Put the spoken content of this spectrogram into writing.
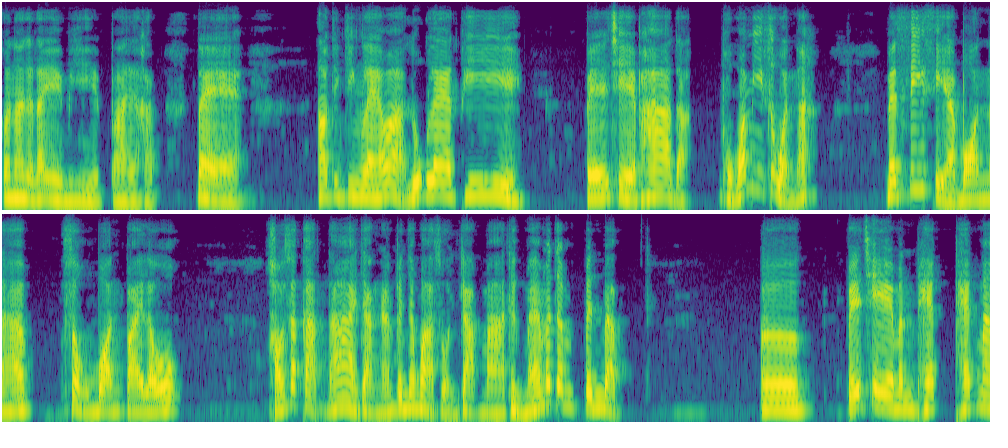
ก็น่าจะได้ MVP ไปอะครับ แต่เอาจริง ๆ แล้วอะลูกแรกที่เปเชพลาดอะผมว่ามีส่วนนะเมสซี่เสียบอลนะครับ ส่งบอลไปแล้วเขาสกัดได้จากนั้นเป็นจังหวะสวนกลับมา ถึงแม้มันจะเป็นแบบ เออ เปเชมันแพ็คแพ็คมา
